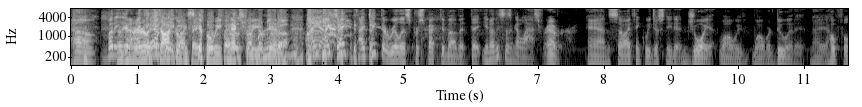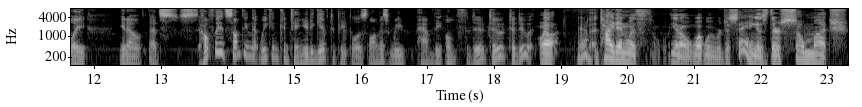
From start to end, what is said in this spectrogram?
Um, but They're you know, gonna I really think shocked week when skip a week next from week. I, I take I take the realist perspective of it that you know this isn't going to last forever, and so I think we just need to enjoy it while we while we're doing it. And I, hopefully, you know, that's hopefully it's something that we can continue to give to people as long as we have the oomph to do to to do it. Well, Yeah. uh, tied in with you know what we were just saying is there's so much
